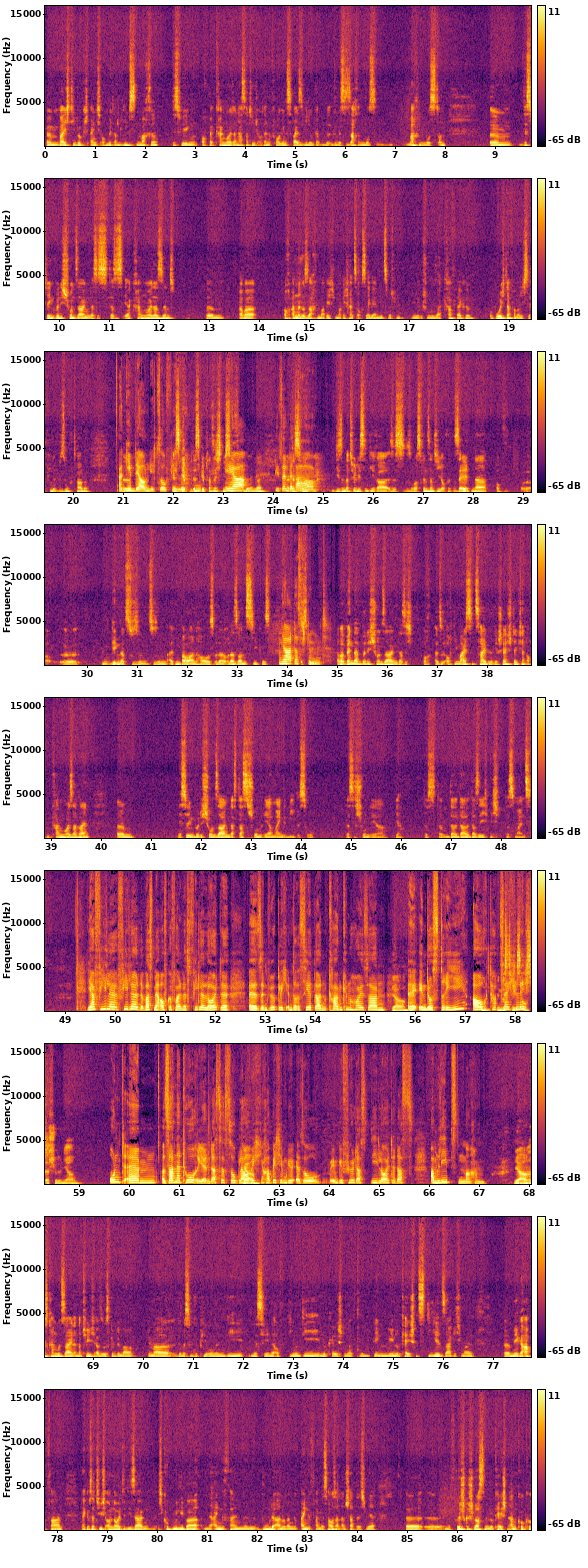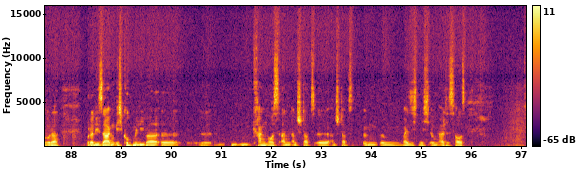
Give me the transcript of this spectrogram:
ähm, weil ich die wirklich eigentlich auch mit am liebsten mache. Deswegen auch bei Krankenhäusern hast du natürlich auch deine Vorgehensweise, wie du ge gewisse Sachen muss, machen musst. Und ähm, deswegen würde ich schon sagen, dass es, dass es eher Krankenhäuser sind. Ähm, aber auch andere Sachen mache ich, mache ich halt auch sehr gerne, wie zum Beispiel, wie schon gesagt, Kraftwerke, obwohl ich davon noch nicht sehr viele besucht habe. Es gibt ähm, ja auch nicht so viele. Es gibt, es gibt tatsächlich nicht Ja, so viele. Ne? die sind Äh, deswegen- rar. Die sind natürlich sind die rar. Es ist sowas findest du natürlich auch seltener, ob, äh, äh, im Gegensatz zu so, einem- zu so einem alten Bauernhaus oder, oder sonstiges. Ja, das Deswegen- stimmt. Aber wenn, dann würde ich schon sagen, dass ich auch, also auch die meiste Zeit in Recherche stecke ich dann auch in Krankenhäuser rein. Ähm, deswegen würde ich schon sagen, dass das schon eher mein Gebiet ist so. Das ist schon eher, ja, das, da, da, da, da sehe ich mich. Das ist meins. Ja, viele, viele, was mir aufgefallen ist, viele Leute äh, sind wirklich interessiert an Krankenhäusern, Ja. äh, Industrie auch Industrie ist auch tatsächlich sehr schön, ja. und ähm, Sanatorien. Das ist so, glaube Ja. ich, habe ich im, Ge also, im Gefühl, dass die Leute das am liebsten machen. Ja, das kann gut sein. Natürlich, also es gibt immer, immer gewisse Gruppierungen, die in der Szene auf die und die Location oder auf den, den, und den Location-Stil, sag ich mal, äh, mega abfahren. Da gibt es natürlich auch Leute, die sagen, ich gucke mir lieber eine eingefallene Bude an oder ein eingefallenes Haus an, anstatt dass ich mir äh, äh, eine frisch geschlossene Location angucke oder, oder die sagen, ich gucke mir lieber äh, äh, ein Krankenhaus an, anstatt, äh, anstatt irgendein, irgendein, weiß ich nicht, irgendein altes Haus.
